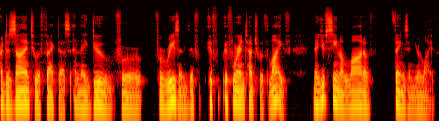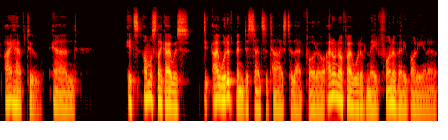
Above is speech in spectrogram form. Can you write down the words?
are designed to affect us, and they do for for reasons. If if if we're in touch with life, now you've seen a lot of things in your life. I have too, and it's almost like I was I would have been desensitized to that photo. I don't know if I would have made fun of anybody in a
